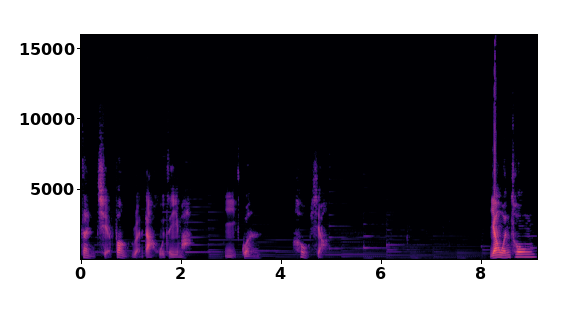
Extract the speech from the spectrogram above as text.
暂且放阮大胡子一马，以观后效。杨文聪。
